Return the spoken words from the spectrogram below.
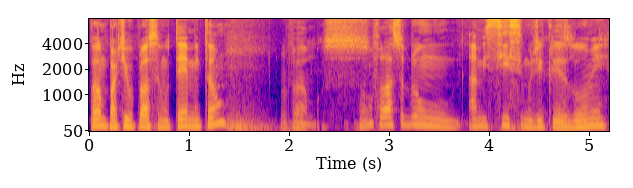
Vamos partir pro próximo tema, então? Vamos. Vamos falar sobre um amicíssimo de Chris Lume.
